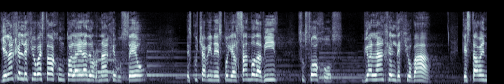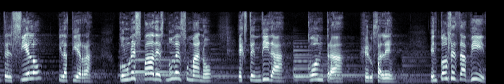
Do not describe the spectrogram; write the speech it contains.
Y el ángel de Jehová estaba junto a la era de Ornán Jebuseo. Escucha bien esto, y alzando David sus ojos, vio al ángel de Jehová que estaba entre el cielo y la tierra, con una espada desnuda en su mano, extendida contra Jerusalén. Entonces David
